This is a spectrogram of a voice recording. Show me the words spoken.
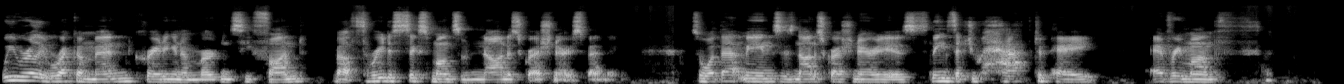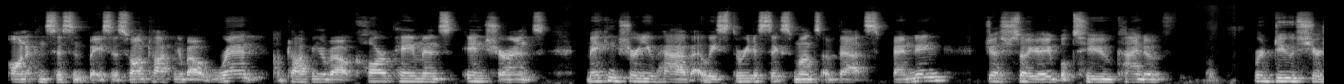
we really recommend creating an emergency fund, about three to six months of non discretionary spending. So what that means is non discretionary is things that you have to pay every month on a consistent basis. So I'm talking about rent, I'm talking about car payments, insurance, making sure you have at least three to six months of that spending just so you're able to kind of reduce your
